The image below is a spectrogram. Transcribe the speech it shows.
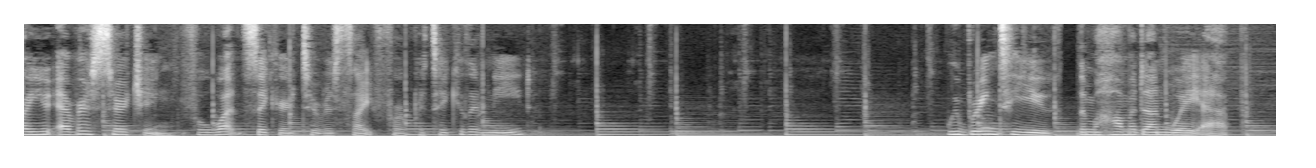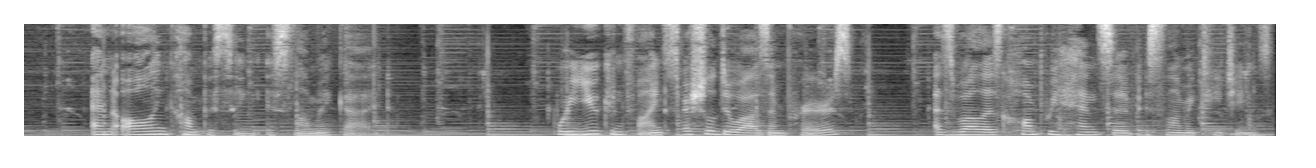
Are you ever searching for what zikr to recite for a particular need? We bring to you the Muhammadan Way app, an all encompassing Islamic guide where you can find special du'as and prayers, as well as comprehensive Islamic teachings.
